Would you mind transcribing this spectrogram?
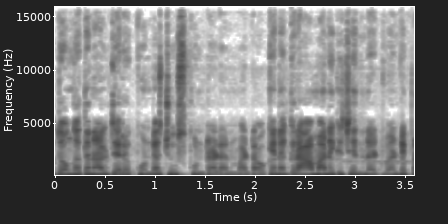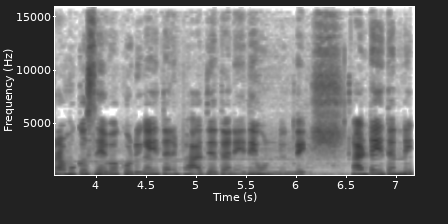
దొంగతనాలు జరగకుండా చూసుకుంటాడనమాట ఓకేనా? గ్రామానికి చెందినటువంటి ప్రముఖ సేవకుడిగా ఇతని బాధ్యత అనేది ఉంటుంది. అంటే ఇతన్ని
